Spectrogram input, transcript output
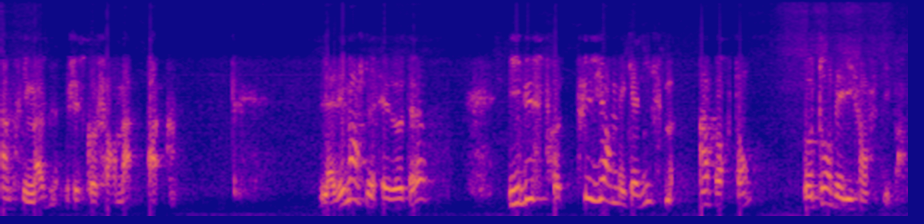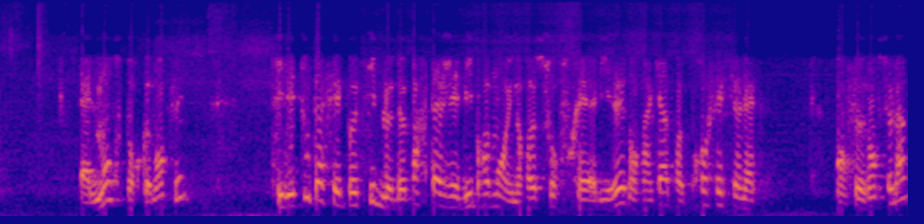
imprimable jusqu'au format A1. La démarche de ces auteurs illustre plusieurs mécanismes importants autour des licences libres. Elle montre, pour commencer, qu'il est tout à fait possible de partager librement une ressource réalisée dans un cadre professionnel. En faisant cela,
